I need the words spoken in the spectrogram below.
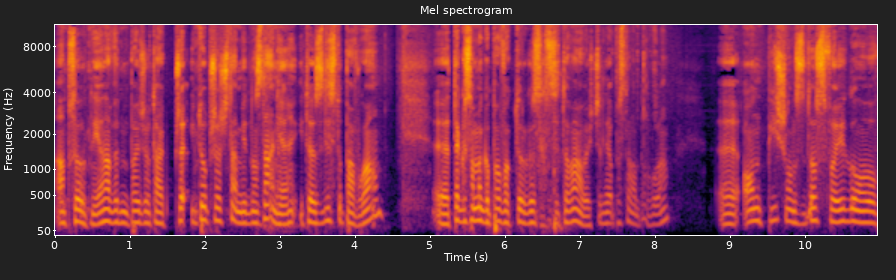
absolutnie. Ja nawet bym powiedział tak, i tu przeczytam jedno zdanie, i to jest z listu Pawła, e, tego samego Pawła, którego zacytowałeś, czyli apostoła Pawła. E, on pisząc do swojego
